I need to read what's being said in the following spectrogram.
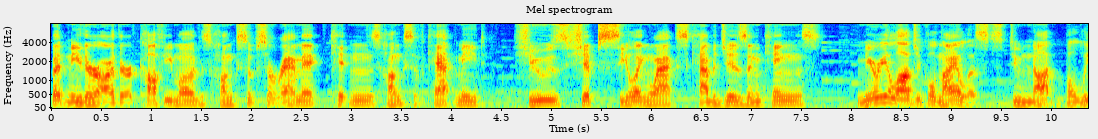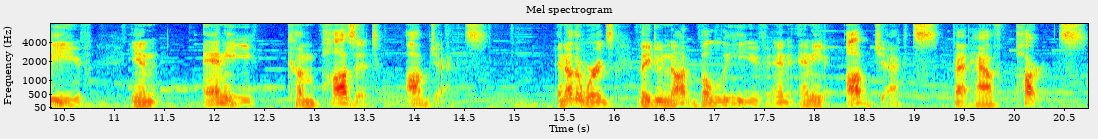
but neither are there coffee mugs, hunks of ceramic, kittens, hunks of cat meat, Shoes, ships, sealing wax, cabbages, and kings. Mereological nihilists do not believe in any composite objects. In other words, they do not believe in any objects that have parts.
